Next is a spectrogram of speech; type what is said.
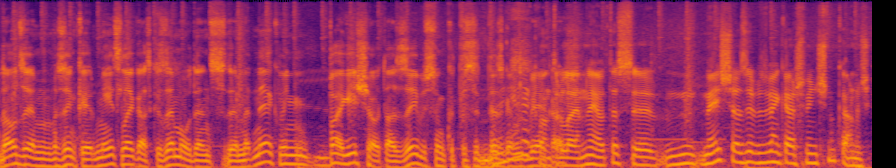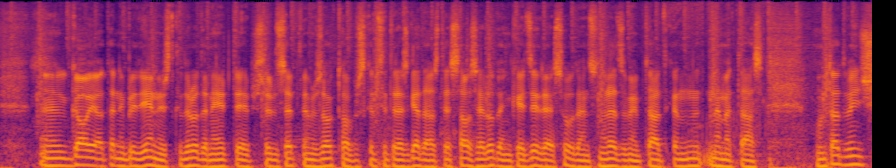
daudziem zina, ka ir mīts, liekas, ka zemūdens mednieki viņi baigi izšaut tās zivis, un ka tas ir diezgan vienkārši. ne tas neizšķirs, vienkārši viņš, nu kā viņš eh, gaujā tajā brīdī ienirst, kad rudenī ir tie septembris, oktobris, kad citreiz gadās tie sausie rudenī, kad ir dzirdējis ūdens un redzamība tāda, ka ne- nemetās. Un tad viņš,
